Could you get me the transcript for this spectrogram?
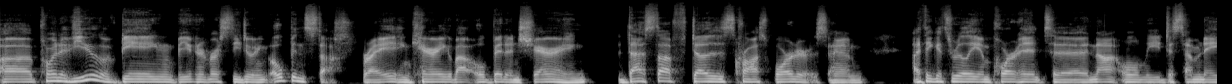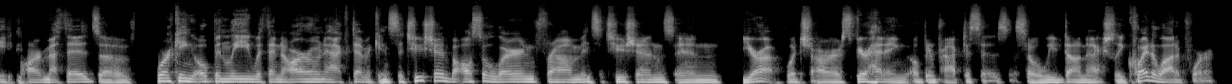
a point of view of being a university doing open stuff, right? And caring about open and sharing, that stuff does cross borders. And I think it's really important to not only disseminate our methods of working openly within our own academic institution, but also learn from institutions in Europe, which are spearheading open practices. So we've done actually quite a lot of work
